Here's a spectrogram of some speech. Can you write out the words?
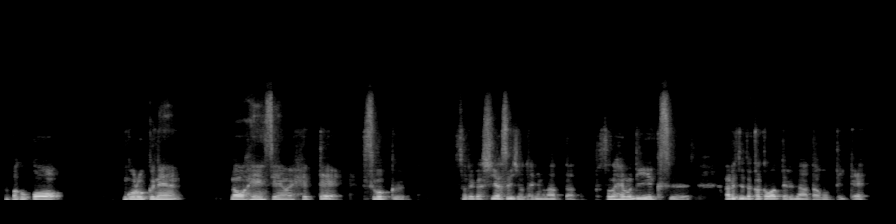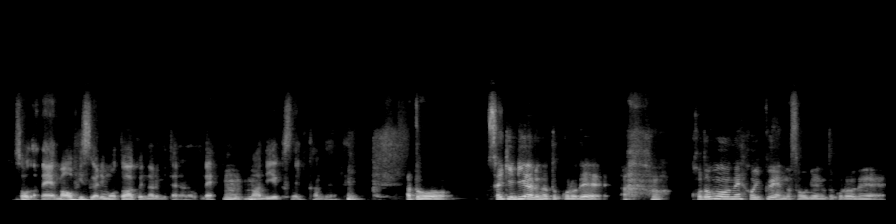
やっぱここ5、6年の変遷を経て、すごくそれがしやすい状態にもなった。その辺も DX ある程度関わってるなとは思っていて。そうだね。まあ、オフィスがリモートワークになるみたいなのもね、うんうんまあ、DX の一環だよね。あと、最近リアルなところで、あの子供をね、保育園の送迎のところで、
